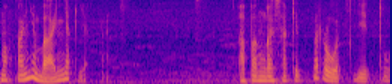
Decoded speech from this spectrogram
makannya banyak ya. Apa nggak sakit perut gitu?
